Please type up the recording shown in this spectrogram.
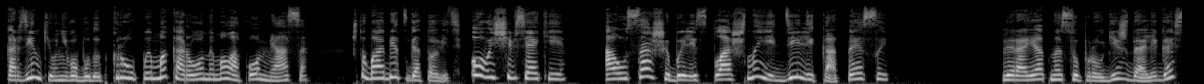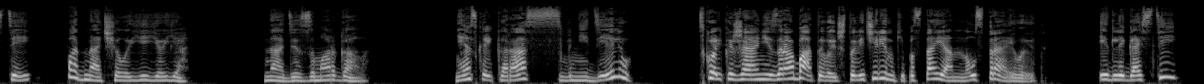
В корзинке у него будут крупы, макароны, молоко, мясо, чтобы обед сготовить, овощи всякие. А у Саши были сплошные деликатесы. Вероятно, супруги ждали гостей, подначила ее я. Надя заморгала. Несколько раз в неделю? Сколько же они зарабатывают, что вечеринки постоянно устраивают? И для гостей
